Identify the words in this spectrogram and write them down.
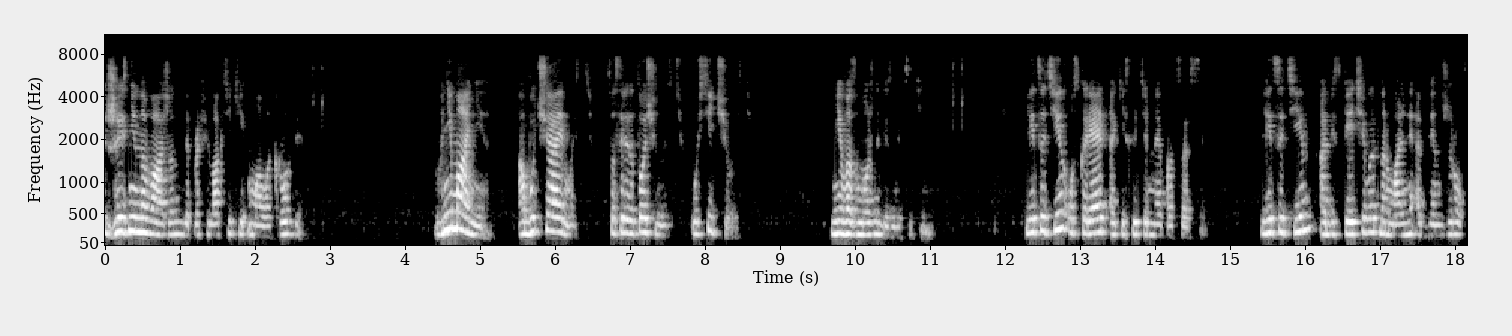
Жизненно важен для профилактики малокровия. Внимание, обучаемость, сосредоточенность, усидчивость невозможны без лецитина. Лецитин ускоряет окислительные процессы. Лецитин обеспечивает нормальный обмен жиров.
